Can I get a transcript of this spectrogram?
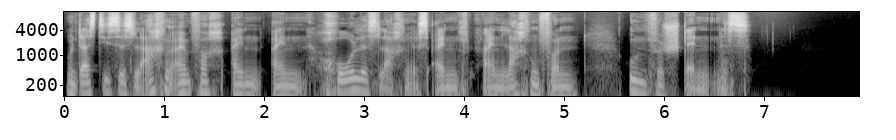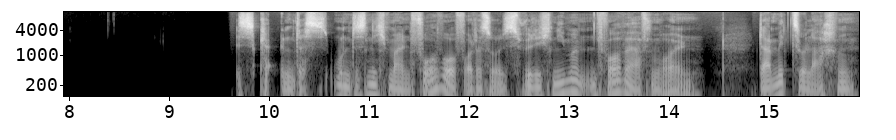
Und dass dieses Lachen einfach ein, ein hohles Lachen ist, ein, ein Lachen Unverständnis. Es kann, das, und das ist nicht mal ein Vorwurf oder so, das würde ich niemandem vorwerfen wollen, da mitzulachen,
